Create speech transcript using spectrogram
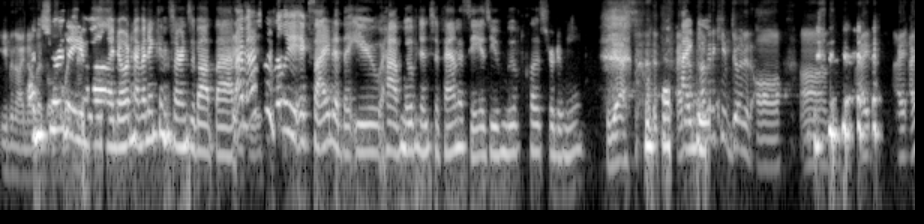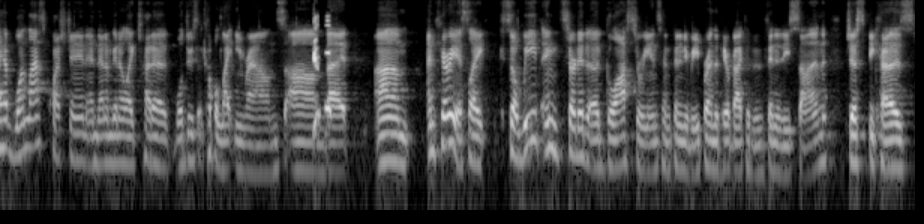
even though I know I'm sure that you will. I don't have any concerns about that. Thank I'm you. actually really excited that you have moved into fantasy as you've moved closer to me. Yes, I am going to keep doing it all. Um, I, I, I, have one last question, and then I'm going to like try to. We'll do a couple lightning rounds. Um, but um, I'm curious, like, so we've inserted a glossary into Infinity Reaper and the paperback of Infinity Son, just because,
